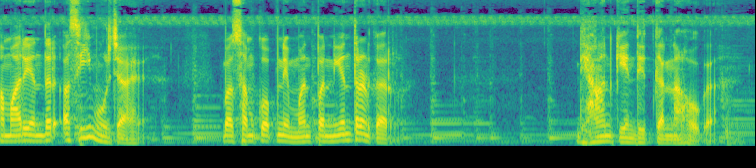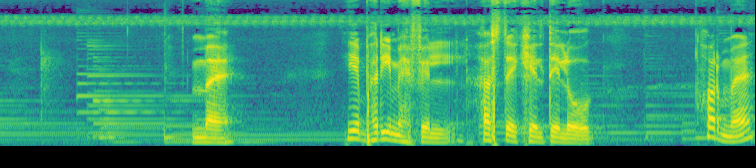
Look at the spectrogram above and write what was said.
हमारे अंदर असीम ऊर्जा है। बस हमको अपने मन पर नियंत्रण कर ध्यान केंद्रित करना होगा। मैं, ये भरी महफिल, हँसते खेलते लोग और मैं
